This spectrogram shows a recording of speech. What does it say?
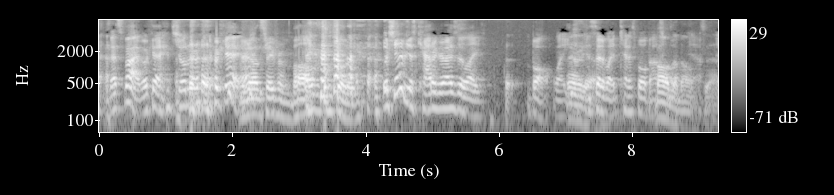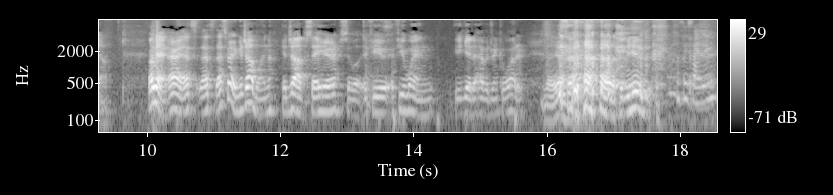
them. That's five. Okay. Children. Okay. We're going straight from balls to children. We should have just categorized it like ball, like There we go. instead of like tennis ball, basketball. Balls and balls, Yeah, yeah. yeah. Okay, all right. That's that's that's very good job, Elena. Good job. Stay here. So if you if you win, you get to have a drink of water. No, yeah. that could be huge. That's exciting.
